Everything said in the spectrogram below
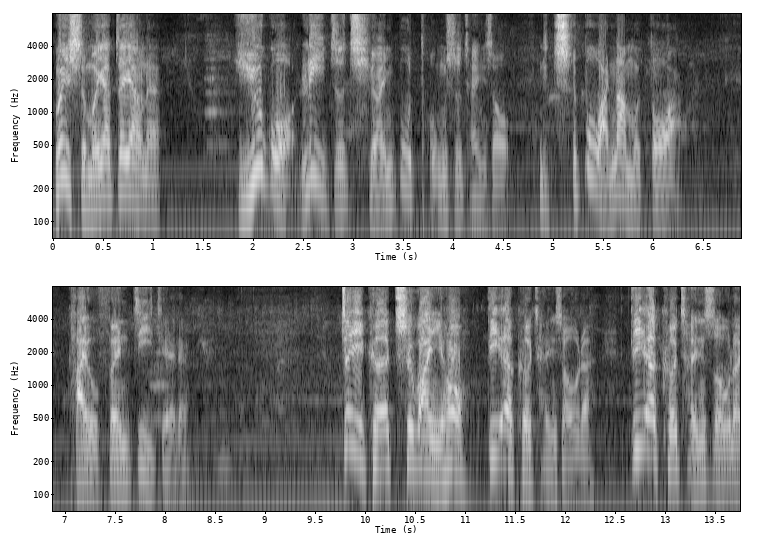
为什么要这样呢？如果荔枝全部同时成熟，你吃不完那么多啊，它有分季节的。这一颗吃完以后，第二颗成熟了，第二颗成熟了，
